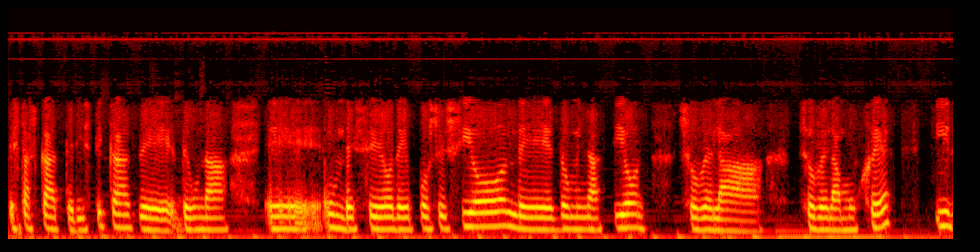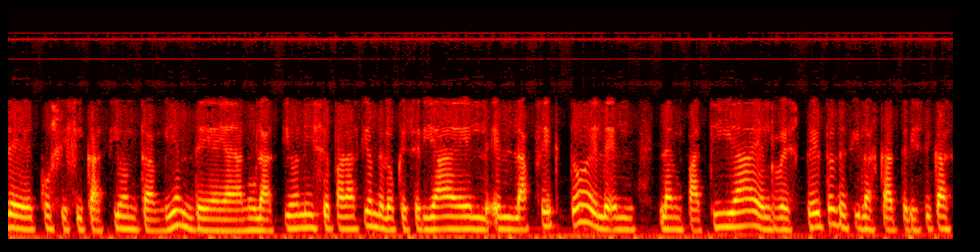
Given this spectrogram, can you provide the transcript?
estas características de, de una, eh, un deseo de posesión, de dominación sobre la, sobre la mujer y de cosificación también, de anulación y separación de lo que sería el, el afecto, el, la empatía, el respeto, es decir, las características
